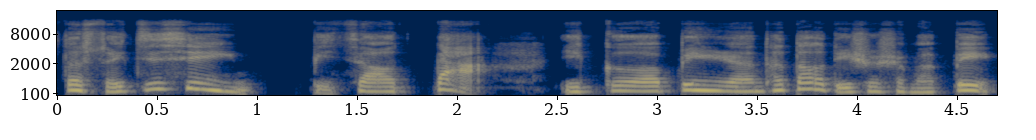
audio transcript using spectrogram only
的随机性比较大。一个病人他到底是什么病，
